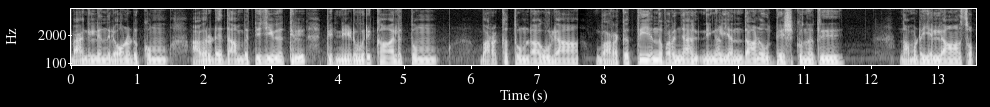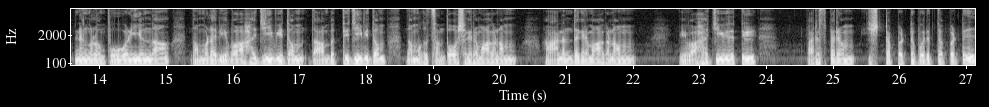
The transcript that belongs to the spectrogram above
ബാങ്കിൽ നിന്ന് ലോൺ എടുക്കും. അവരുടെ ദാമ്പത്യ ജീവിതത്തിൽ പിന്നീട് ഒരു കാലത്തും വറക്കത്തുണ്ടാകൂല വറക്കത്ത് എന്ന് പറഞ്ഞാൽ നിങ്ങൾ എന്താണ് ഉദ്ദേശിക്കുന്നത്? നമ്മുടെ എല്ലാ സ്വപ്നങ്ങളും പൂവണിയുന്ന നമ്മുടെ വിവാഹ ജീവിതം ദാമ്പത്യ ജീവിതം നമുക്ക് സന്തോഷകരമാകണം ആനന്ദകരമാകണം. വിവാഹ ജീവിതത്തിൽ പരസ്പരം ഇഷ്ടപ്പെട്ട് പൊരുത്തപ്പെട്ട്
